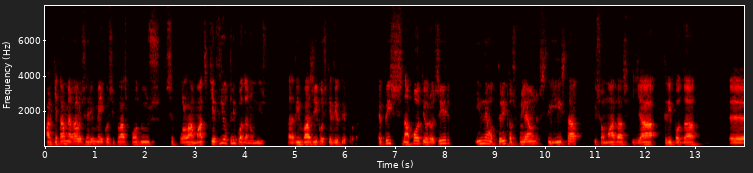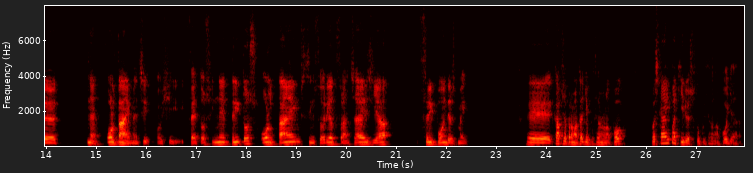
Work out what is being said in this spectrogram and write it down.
αρκετά μεγάλο σερί με 20 πλάς πόντους σε πολλά μάτς και δύο τρίποντα νομίζω. Δηλαδή βάζει 20 και δύο τρίποντα. Επίσης να πω ότι ο Ροζίρ είναι ο τρίτος πλέον στη λίστα της ομάδας για τρίποντα ε, ναι, all time, έτσι, όχι φέτος. Είναι τρίτος all time στην ιστορία του franchise για three pointers made. Ε, κάποια πραγματάκια που θέλω να πω. Βασικά είπα κυρίως αυτό που ήθελα να πω για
